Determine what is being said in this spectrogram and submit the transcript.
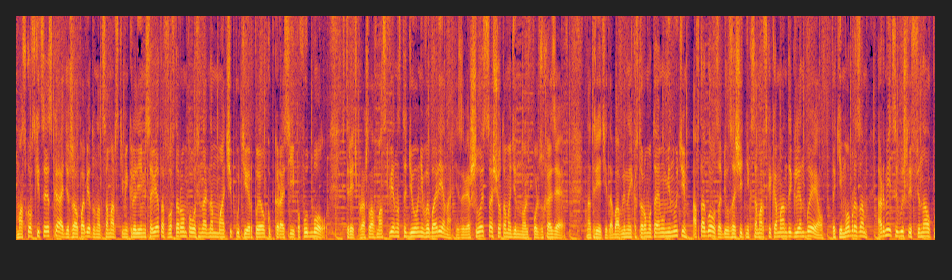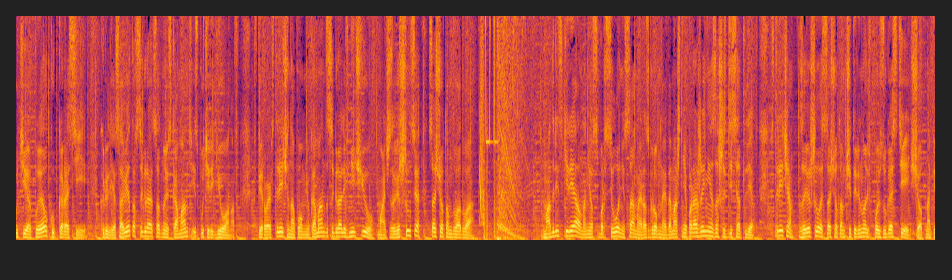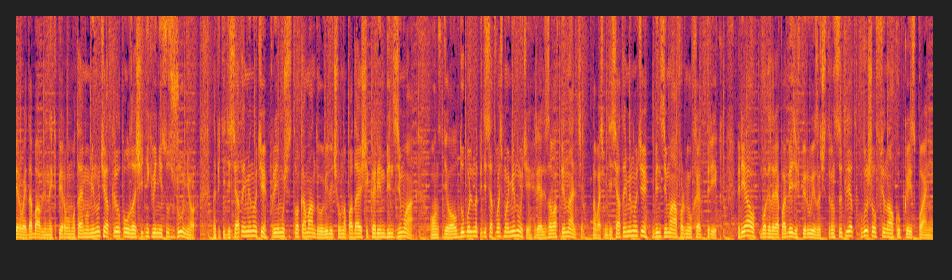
Московский ЦСКА одержал победу над самарскими крыльями Советов во втором полуфинальном матче пути РПЛ Кубка России по футболу. Встреча прошла в Москве на стадионе ВЭБ-Арена и завершилась со счетом 1-0 в пользу хозяев. На третьей, добавленной ко второму тайму минуте, автогол забил защитник самарской команды Глен Бейл. Таким образом, армейцы вышли в финал пути РПЛ Кубка России. Крылья Советов сыграют с одной из команд из пути регионов. В первой встрече, напомню, команды сыграли в ничью. Матч завершился со счетом 2-2. Мадридский Реал нанес Барселоне самое разгромное домашнее поражение за 60 лет. Встреча завершилась со счетом 4-0 в пользу гостей. Счет на первой добавленной к первому тайму минуте открыл полузащитник Венисус Жуниор. На 50-й минуте преимущество команды увеличил нападающий Карин Бензима. Он сделал дубль на 58-й минуте, реализовав пенальти. На 80-й минуте Бензима оформил хэт-трик. Реал, благодаря победе впервые за 14 лет, вышел в финал Кубка Испании.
